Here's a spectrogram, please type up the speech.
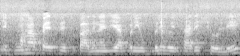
ਤੇ ਹੁਣ ਆਪਾਂ ਇਸ ਵਿੱਚ ਪਾ ਦੇਣਾ ਜੀ, ਆਪਣੀ ਉਬਲੇ ਹੋਏ ਸਾਰੇ ਛੋਲੇ।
